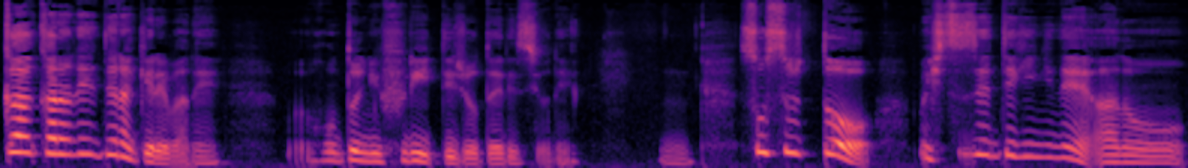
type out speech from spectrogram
家からね、出なければね、本当にフリーっていう状態ですよね。うん、そうすると、必然的にね、あの、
